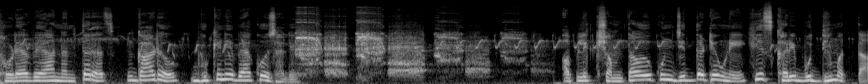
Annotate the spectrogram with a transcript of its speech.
थोड्या वेळानंतरच गाढव भुकेने व्याकुळ झाले. आपली क्षमता ओळखून जिद्द ठेवणे हीच खरी बुद्धिमत्ता.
